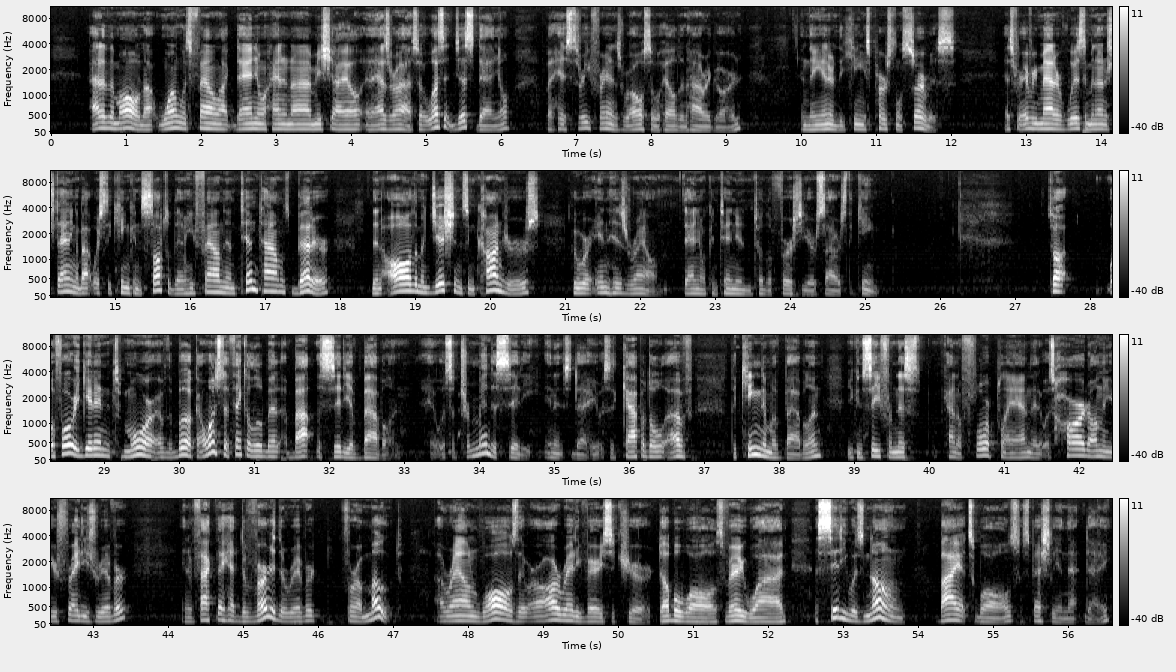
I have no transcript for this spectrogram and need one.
Out of them all, not one was found like Daniel, Hananiah, Mishael, and Azariah. So it wasn't just Daniel. but his three friends were also held in high regard, and they entered the king's personal service. As for every matter of wisdom and understanding about which the king consulted them, he found them ten times better than all the magicians and conjurers who were in his realm. Daniel continued until the first year of Cyrus the king. So, before we get into more of the book, I want us to think a little bit about the city of Babylon. It was a tremendous city in its day. It was the capital of the kingdom of Babylon. You can see from this kind of floor plan that it was hard on the Euphrates River. And in fact, they had diverted the river for a moat around walls that were already very secure, double walls, very wide. The city was known by its walls, especially in that day.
